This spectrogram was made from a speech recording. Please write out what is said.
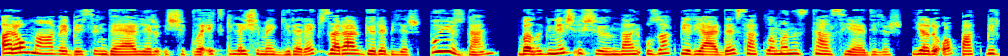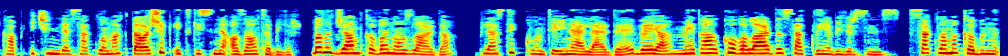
aroma ve besin değerleri ışıkla etkileşime girerek zarar görebilir. Bu yüzden, balı güneş ışığından uzak bir yerde saklamanız tavsiye edilir. Yarı opak bir kap içinde saklamak da ışık etkisini azaltabilir. Balı cam kavanozlarda, plastik konteynerlerde veya metal kovalarda saklayabilirsiniz. Saklama kabını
